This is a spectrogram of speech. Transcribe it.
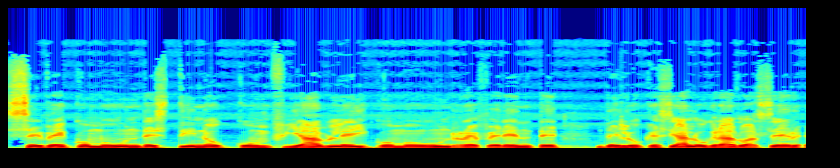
se ve como un destino confiable y como un referente de lo que se ha logrado hacer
